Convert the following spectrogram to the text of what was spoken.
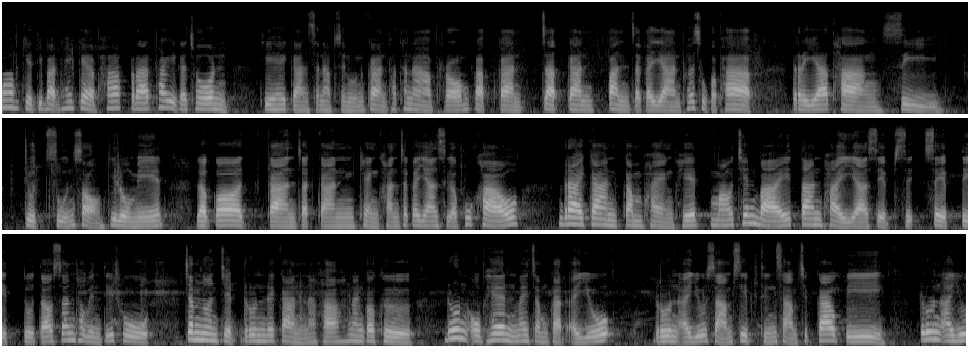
มอบเกียรติบัตรให้แก่ภาครัฐภาคเอกชน ที่ให้การสนับสนุนการพัฒนาพร้อมกับการจัดการปั่นจักรยานเพื่อสุขภาพ ระยะทาง 4.02 กิโลเมตร แล้วก็การจัดการแข่งขันจักรยานเสือภูเขา รายการกำแพงเพชร Mountain Bike ต้านภัยยาเสพเสพติด 2022จำนวน 7 รุ่นด้วยกันนะคะ นั่นก็คือรุ่น Open ไม่จำกัดอายุ รุ่นอายุ 30ถึง39 ปี รุ่นอายุ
